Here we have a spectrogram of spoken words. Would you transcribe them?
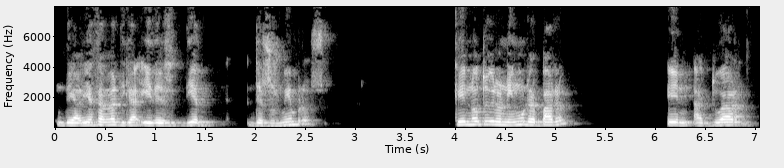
de Alianza Atlántica y de de sus miembros que no tuvieron ningún reparo en actuar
